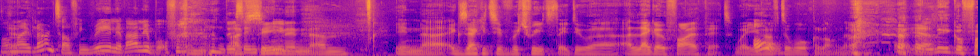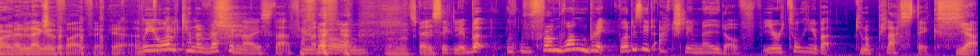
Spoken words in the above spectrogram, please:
well, yeah. I've learned something really valuable from this I've interview. seen in um, in uh, executive retreats they do a, a Lego fire pit where you Oh. have to walk along the uh, yeah, Lego fire. a pit. Lego fire pit. Yeah. we all kind of recognize that from at home, Oh, that's great. basically. But from one brick, what is it actually made of? You were talking about kind of plastics. yeah.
